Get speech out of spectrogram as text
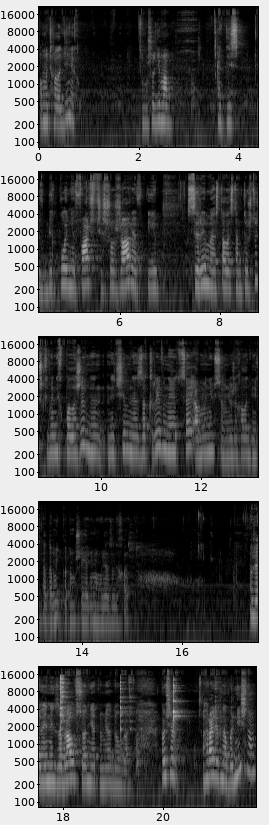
Помить холодильник. Бо що Діма якийсь в біконі фарш чи що жарив і сирими осталось там три штучки, він їх положив, ні, нічим не закрив, не цей, а мені все, мені вже холодильник треба мити, тому що я не можу, я задихаюсь. Уже він їх забрав, все, нет, но мне надо. В общем, Градик на больничном,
